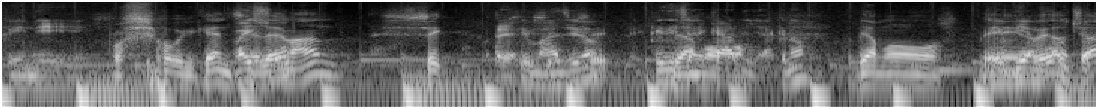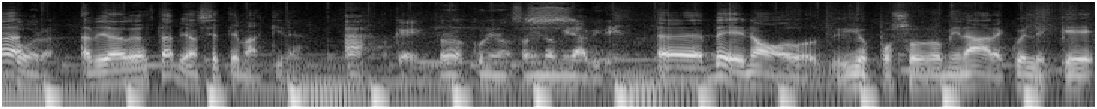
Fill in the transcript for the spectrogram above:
quindi... Prossimo weekend c'è Le Man? Sì. Eh, sì immagino. Sì, sì. Quindi abbiamo, c'è il Cadillac, no? Abbiamo... Beh, in, realtà, abbiamo, in realtà abbiamo sette macchine. Ah, ok, però alcuni non sono innominabili. Eh, beh, no, io posso nominare quelle che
